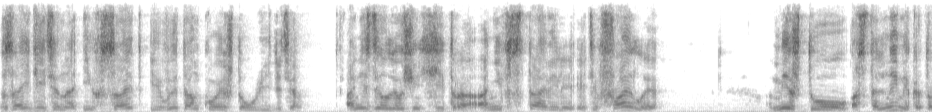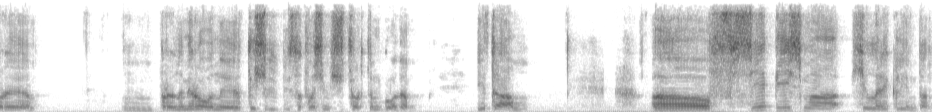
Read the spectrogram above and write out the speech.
Зайдите на их сайт, и вы там кое-что увидите. Они сделали очень хитро. Они вставили эти файлы между остальными, которые пронумерованы 1984 годом. И там э, все письма Хиллари Клинтон.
